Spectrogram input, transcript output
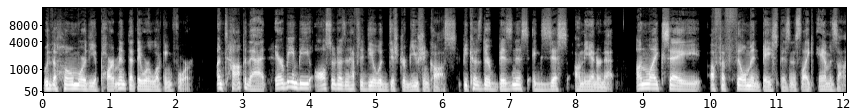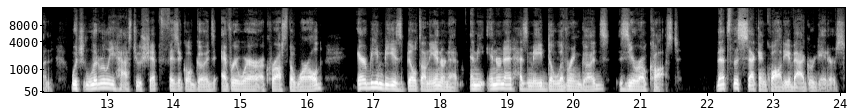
with the home or the apartment that they were looking for. On top of that, Airbnb also doesn't have to deal with distribution costs because their business exists on the internet. Unlike, say, a fulfillment based business like Amazon, which literally has to ship physical goods everywhere across the world, Airbnb is built on the internet, and the internet has made delivering goods zero cost. That's the second quality of aggregators.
